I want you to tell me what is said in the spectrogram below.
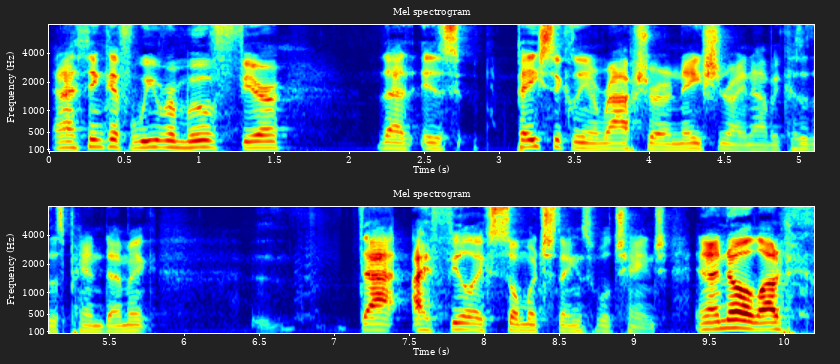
And I think if we remove fear that is basically enrapture a nation right now because of this pandemic, that I feel like so much things will change. And I know a lot of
